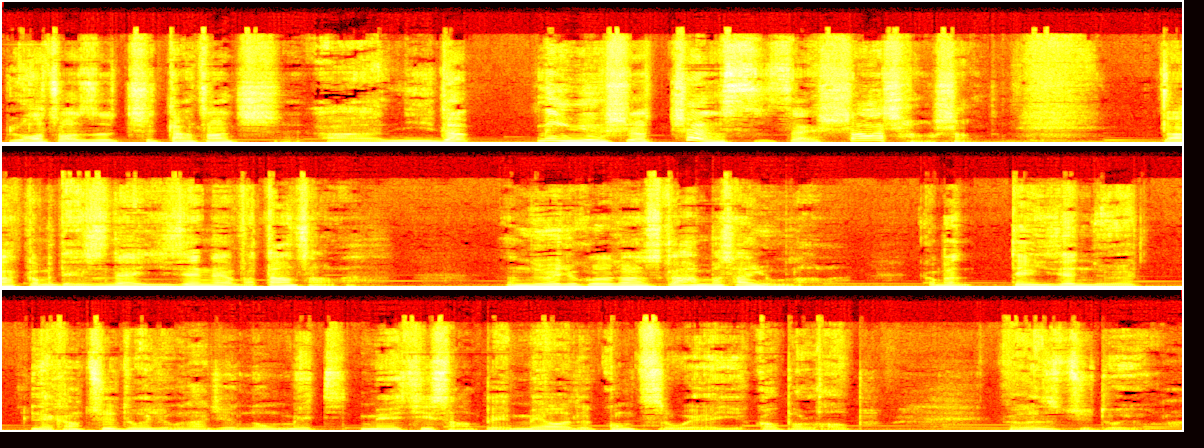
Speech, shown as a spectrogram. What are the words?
老早是去打仗去啊，你的命运是要战死在沙场上的啊。那么，但是呢，现在呢不打仗了，男的就觉得讲自家还没啥用场了。那么，对现在男的。来讲最大的用场就是侬每天每天上班，每号头工资回来伊交拨老婆，搿个是最多用场。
